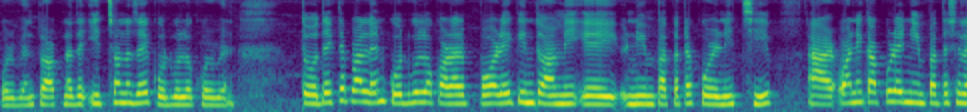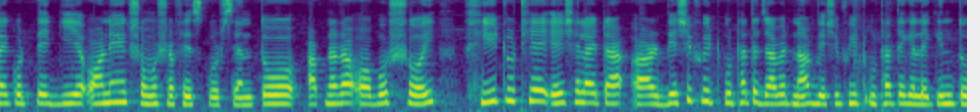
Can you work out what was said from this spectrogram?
করবেন। তো আপনাদের ইচ্ছা অনুযায়ী কোটগুলো করবেন। তো দেখতে পারলেন কোটগুলো করার পরে কিন্তু আমি এই নিম পাতাটা করে নিচ্ছি। আর অনেক কাপড়ে নিম পাতা সেলাই করতে গিয়ে অনেক সমস্যা ফেস করছেন। তো আপনারা অবশ্যই ফিট উঠিয়ে এই সেলাইটা আর বেশি ফিট উঠাতে যাবেন না, বেশি ফিট উঠাতে গেলে কিন্তু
